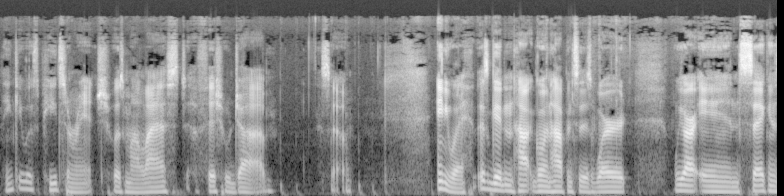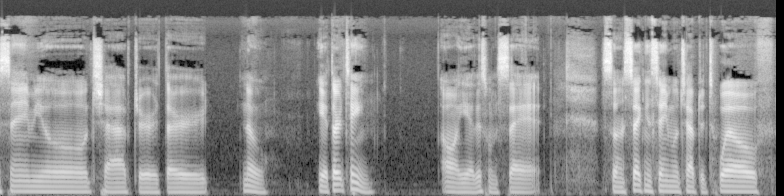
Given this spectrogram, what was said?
I think it was Pizza Ranch was my last official job. So, anyway, let's get in hot, go and hop into this word. We are in Second Samuel chapter third. No, yeah, thirteen. Oh yeah, this one's sad. So in Second Samuel chapter twelve,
